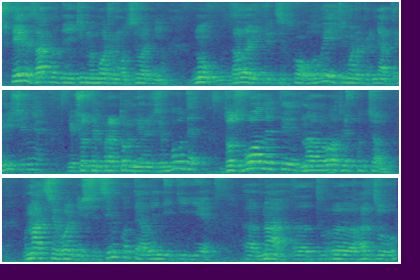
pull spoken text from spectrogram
Чотири заклади, які ми можемо сьогодні, ну, залежить від сільського голови, який може прийняти рішення, якщо температурний режим буде, дозволити на розгляд цьому. У нас сьогодні ще сім котелень, які є е, на е, е, газу,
